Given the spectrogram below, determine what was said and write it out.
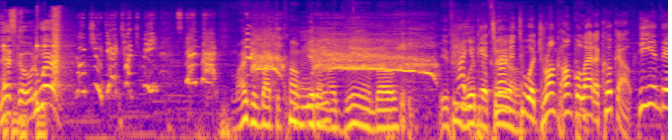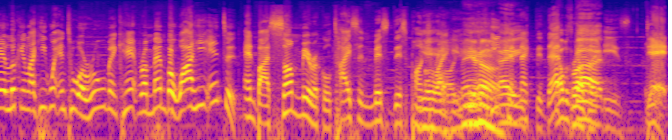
Let's go to work. Don't you dare touch me! Stand back! Mike was about to come get him mm-hmm. again, bro. If he How you get turned failed. into a drunk uncle at a cookout? He in there looking like he went into a room and can't remember why he entered. And by some miracle, Tyson missed this punch Yeah, right here. man. Yeah. He connected. That, that was brother God. is dead.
